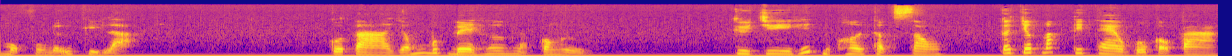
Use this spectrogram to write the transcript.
một phụ nữ kỳ lạ. Cô ta giống búp bê hơn là con người. Kyuchi hít một hơi thật sâu. Cái chớp mắt tiếp theo của cậu ta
